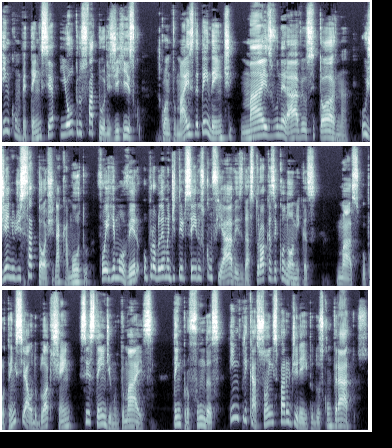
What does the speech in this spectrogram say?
incompetência e outros fatores de risco. Quanto mais dependente, mais vulnerável se torna. O gênio de Satoshi Nakamoto foi remover o problema de terceiros confiáveis das trocas econômicas. Mas o potencial do blockchain se estende muito mais. Tem profundas implicações para o direito dos contratos.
